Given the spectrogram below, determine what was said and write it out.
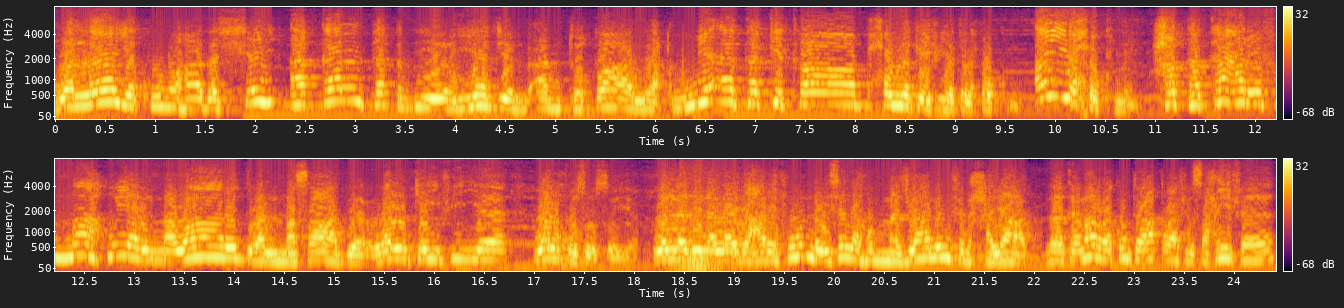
ولا يكون هذا الشيء أقل تقدير يجب أن تطالع مئة كتاب حول كيفية الحكم. أي حكم؟ حتى تعرف ما هي الموارد والمصادر والكيفية والخصوصية. والذين لا يعرفون ليس لهم مجال في الحياة. ذات مرة كنت أقرأ في صحيفة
